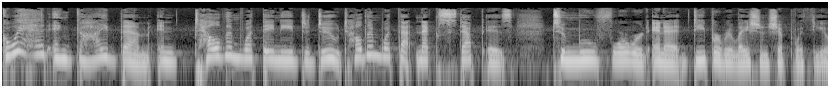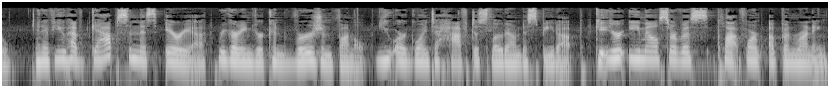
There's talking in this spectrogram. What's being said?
go ahead and guide them and tell them what they need to do. Tell them what that next step is to move forward in a deeper relationship with you. And if you have gaps in this area regarding your conversion funnel, you are going to have to slow down to speed up. Get your email service platform up and running.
